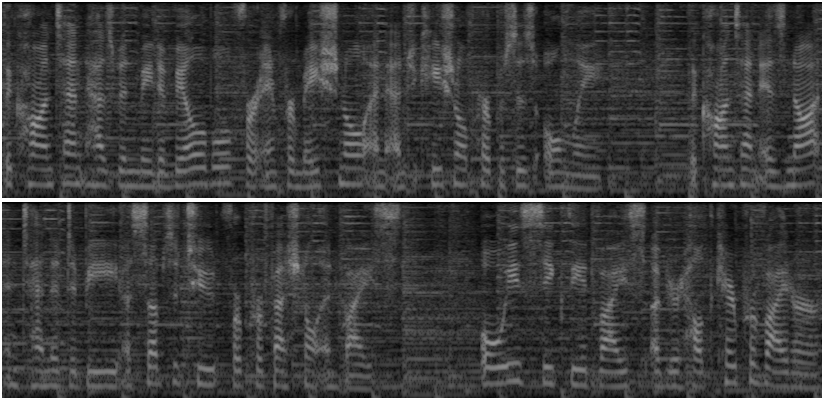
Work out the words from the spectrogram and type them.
The content has been made available for informational and educational purposes only. The content is not intended to be a substitute for professional advice. Always seek the advice of your healthcare provider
